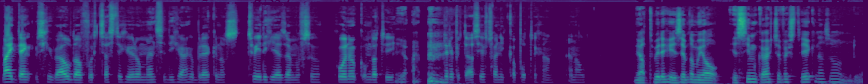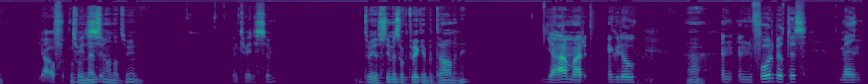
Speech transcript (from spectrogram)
Maar ik denk misschien wel dat voor het 60 euro mensen die gaan gebruiken als tweede gsm of zo. Gewoon ook omdat hij Ja. de reputatie heeft van niet kapot te gaan en al. Ja, tweede gsm, dan moet je al je simkaartje versteken en zo. Ik bedoel, Ja, of hoeveel mensen sim, gaan dat doen? een tweede sim. Een tweede sim is ook twee keer betalen, hè. Ja, maar ik bedoel, Ah, een, een voorbeeld is, mijn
